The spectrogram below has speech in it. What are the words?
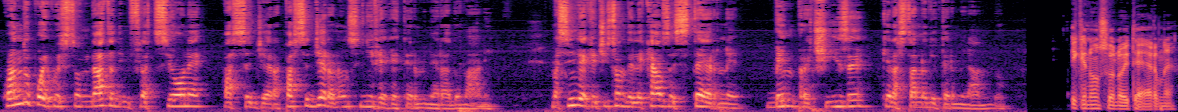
quando poi questa ondata di inflazione passeggera, passeggera non significa che terminerà domani, ma significa che ci sono delle cause esterne ben precise che la stanno determinando. E che non sono eterne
